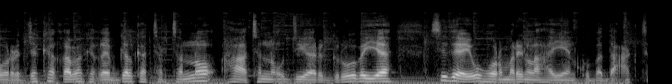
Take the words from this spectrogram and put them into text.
oo rajo ka qaba ka qaybgalka tartanno haatanna u diyaar garoobaya sidii ay u horumarin lahaayeen kubadda cagta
